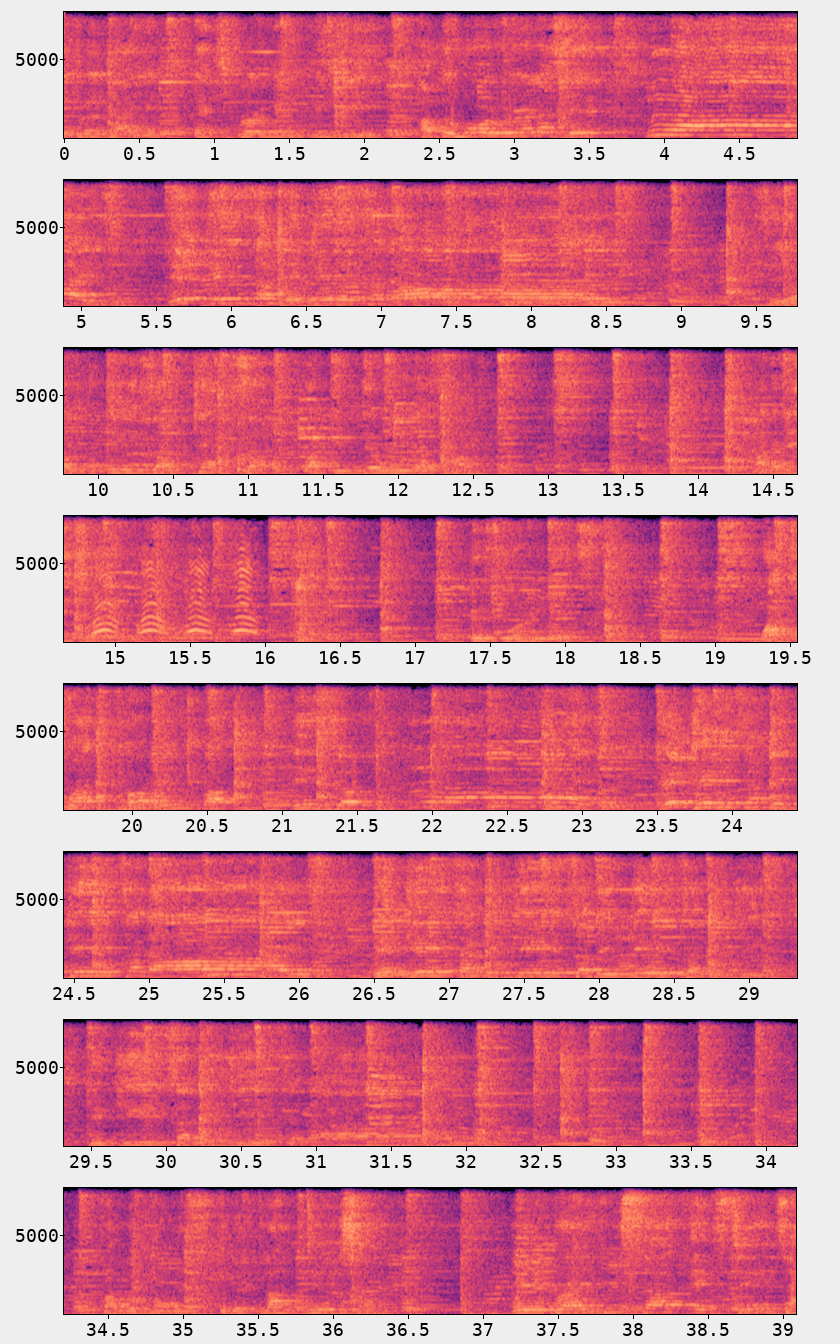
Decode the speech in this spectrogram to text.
People dying, experiment mistake Of the whole world I say Lies, decades and decades and uh, lies Say after AIDS and cancer What if the world has hot? Man of nature. Before it gets Watch what plantation Where bribery start exchange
